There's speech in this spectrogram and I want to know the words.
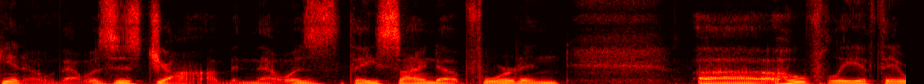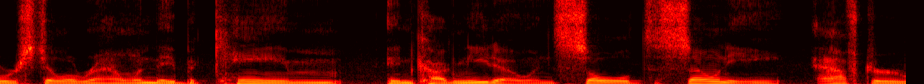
you know that was his job, and that was they signed up for it, and uh, hopefully, if they were still around when they became Incognito and sold to Sony after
